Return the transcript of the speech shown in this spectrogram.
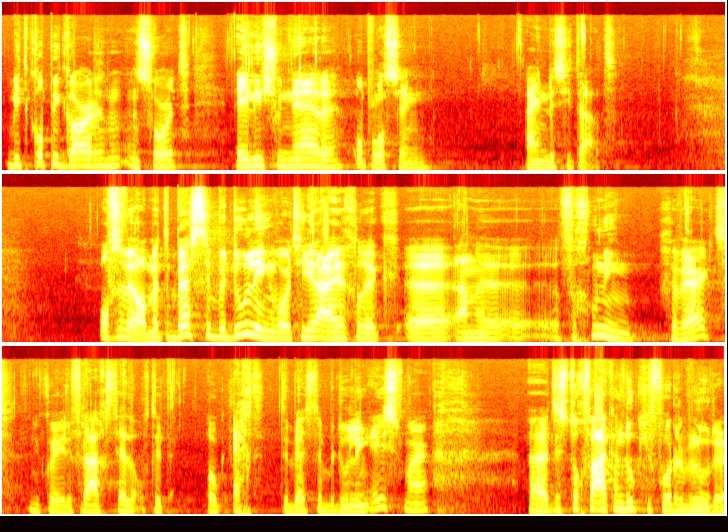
biedt Copy Garden een soort illusionaire oplossing. Einde citaat. Oftewel, met de beste bedoeling wordt hier eigenlijk uh, aan vergroening gewerkt. Nu kun je de vraag stellen of dit ook echt de beste bedoeling is, maar uh, het is toch vaak een doekje voor het bloeden.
